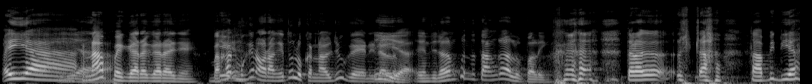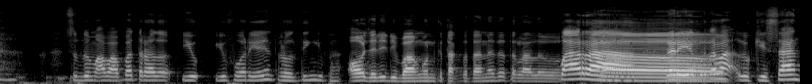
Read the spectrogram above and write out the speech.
Iya Iya. Kenapa gara-garanya? Bahkan Iya. mungkin orang itu lu kenal juga yang di dalam. Iya, yang di dalam pun tetangga lu paling. terlalu ta- tapi dia sebelum apa-apa terlalu eu- euforianya terlalu tinggi pak. Oh, jadi dibangun ketakutannya tuh terlalu parah. Dari yang Oh. pertama lukisan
